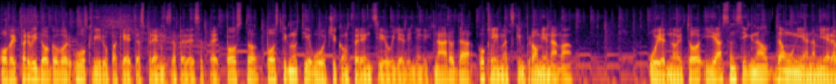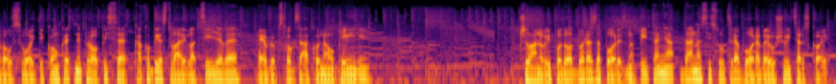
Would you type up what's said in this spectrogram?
Ovaj prvi dogovor u okviru paketa spremni za 55% postignut je uoči konferencije Ujedinjenih naroda o klimatskim promjenama. Ujedno je to i jasan signal da Unija namjerava usvojiti konkretne propise kako bi ostvarila ciljeve Europskog zakona o klimi. Članovi pododbora za porezna pitanja danas i sutra borave u Švicarskoj.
